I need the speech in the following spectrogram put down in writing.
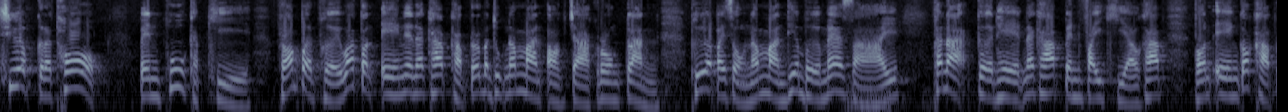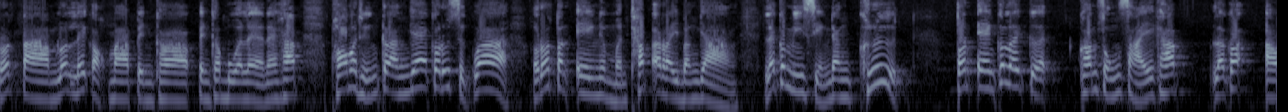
เชือบกระโทก เป็นผู้ขับขี่ พร้อมเปิดเผยว่าตนเองเนี่ยนะครับขับรถบรรทุกน้ำมันออกจากโรงกลั่น เพื่อไปส่งน้ำมันที่อำเภอแม่สาย ขณะเกิดเหตุนะครับเป็นไฟเขียวครับ ตนเองก็ขับรถตามรถเล็กออกมาเป็นขเป็นขบวนเลยนะครับพอมาถึงกลางแยกก็รู้สึกว่ารถตนเองเนี่ยเหมือนทับอะไรบางอย่าง แล้วก็มีเสียงดังคลืด ตนเองก็เลยเกิดความสงสัยครับ แล้วก็เอา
